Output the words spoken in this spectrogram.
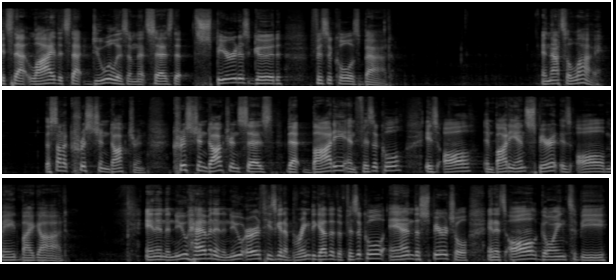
It's that lie that's that dualism that says that spirit is good, physical is bad. And that's a lie. That's not a Christian doctrine. Christian doctrine says that body and physical is all, and body and spirit is all made by God. And in the new heaven and the new earth, he's going to bring together the physical and the spiritual, and it's all going to be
